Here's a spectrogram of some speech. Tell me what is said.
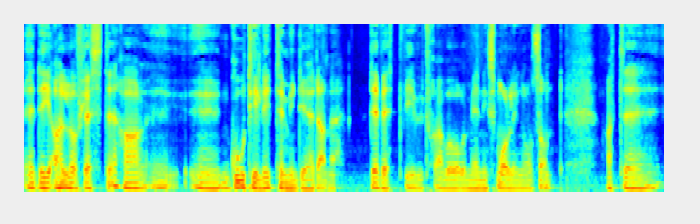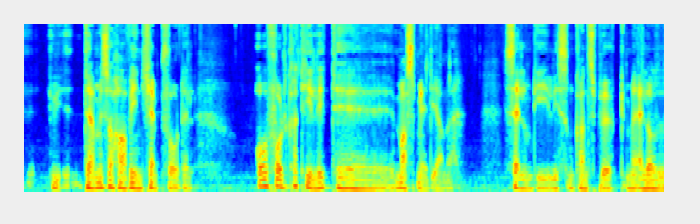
de aller fleste har eh, god tillit til myndighetene. Det vet vi ut fra våre meningsmålinger og sånt. At eh, dermed så har vi en kjempefordel. Og folk har tillit til massmediene. Selv om de liksom kan spøke med, eller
